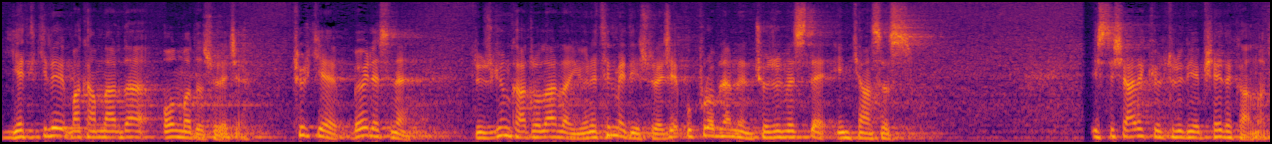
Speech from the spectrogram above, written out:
yetkili makamlarda olmadığı sürece Türkiye böylesine düzgün kadrolarla yönetilmediği sürece bu problemlerin çözülmesi de imkansız. İstişare kültürü diye bir şey de kalmadı.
